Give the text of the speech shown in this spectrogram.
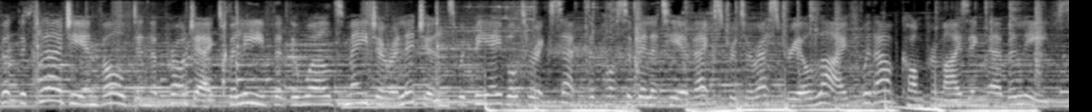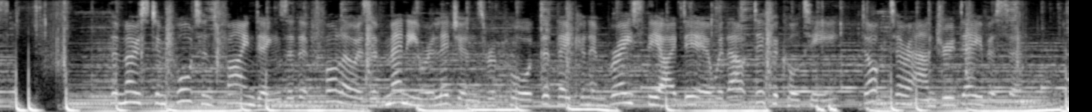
But the clergy involved in the project believe that the world's major religions would be able to accept the possibility of extraterrestrial life without compromising their beliefs. The most important findings are that followers of many religions report that they can embrace the idea without difficulty. Dr. Andrew Davison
